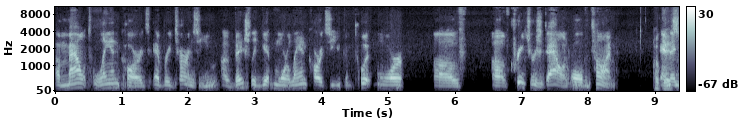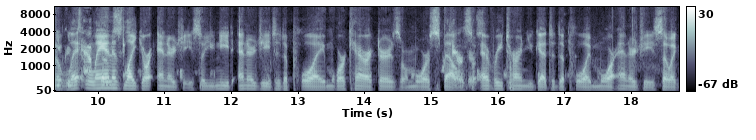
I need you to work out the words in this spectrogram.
amount land cards every turn so you eventually get more land cards so you can put more of of creatures down all the time Okay, so la- land those... is like your energy. So you need energy to deploy more characters or more spells. Characters. So every turn you get to deploy more energy, so it,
